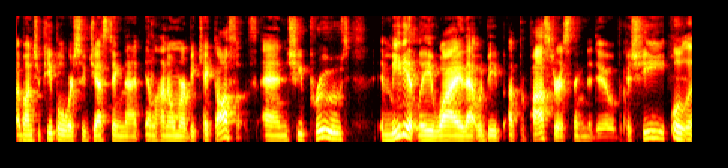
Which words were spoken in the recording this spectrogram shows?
a bunch of people were suggesting that ilhan omar be kicked off of and she proved immediately why that would be a preposterous thing to do because she well, uh,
